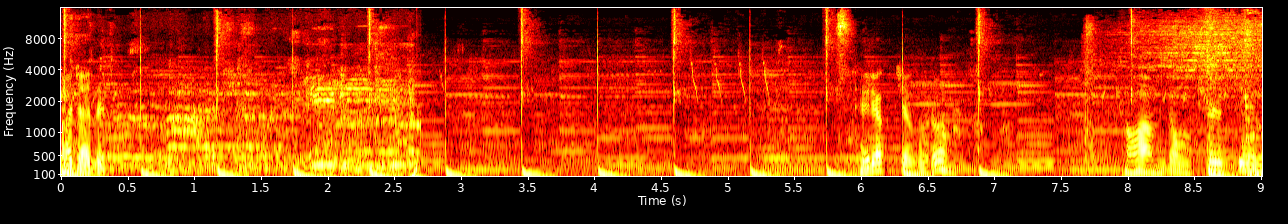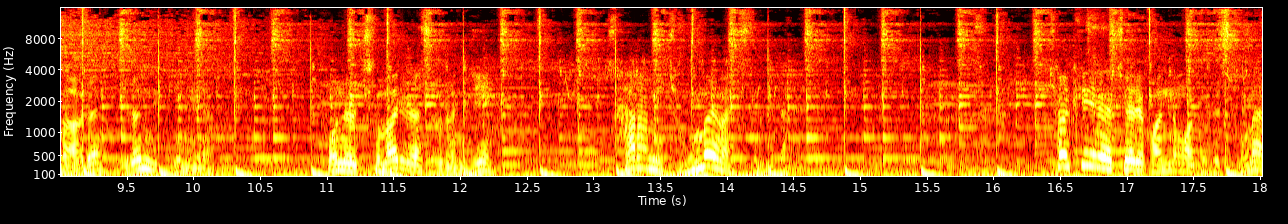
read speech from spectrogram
과자들 대략적으로 경암동 철길 마을은 이런 느낌이에요. 오늘 주말이라서 그런지 사람이 정말 많습니다. 철길 자체를 걷는 것도 좋지만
